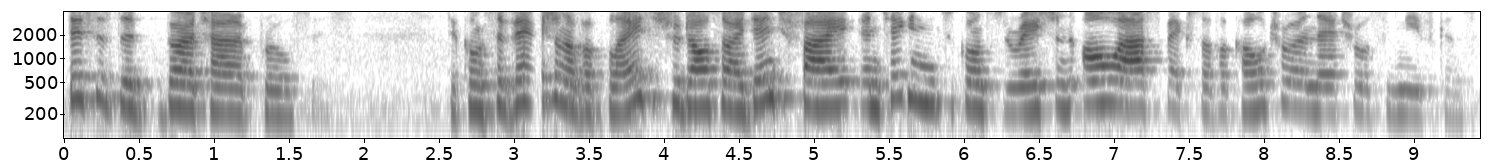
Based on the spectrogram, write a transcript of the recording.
This is the Burra Charter process. The conservation of a place should also identify and take into consideration all aspects of a cultural and natural significance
